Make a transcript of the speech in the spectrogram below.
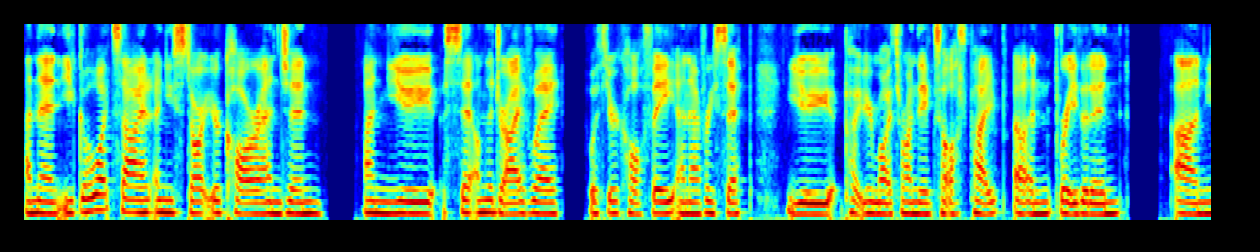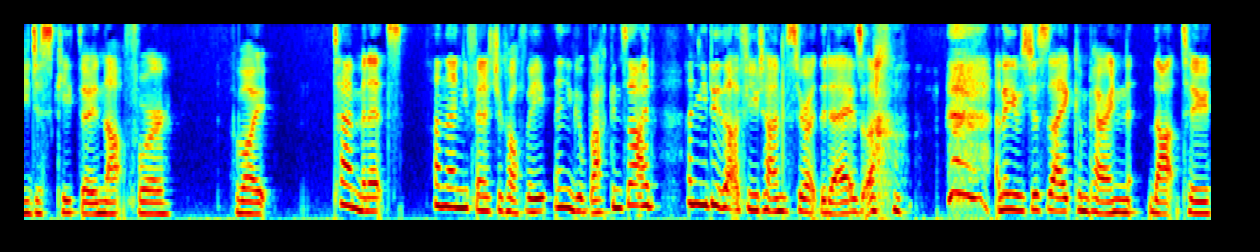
and then you go outside and you start your car engine and you sit on the driveway with your coffee and every sip you put your mouth around the exhaust pipe and breathe it in and you just keep doing that for about 10 minutes and then you finish your coffee and you go back inside and you do that a few times throughout the day as well. and he was just like comparing that to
